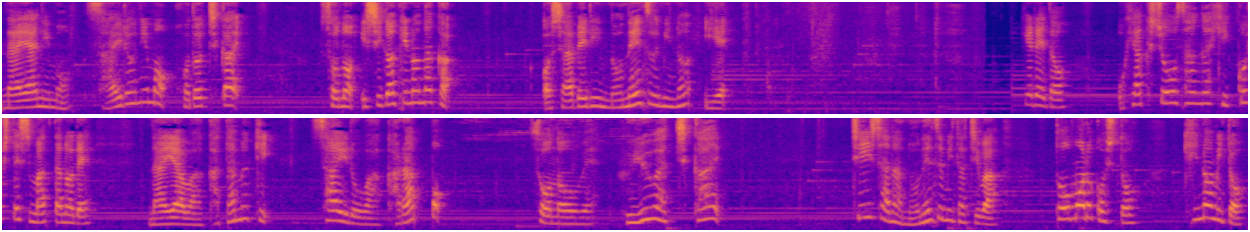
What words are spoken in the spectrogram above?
納屋にもサイロにもほど近い。その石垣の中おしゃべり野ネズミの家。けれど、お百姓さんが引っ越してしまったので、納屋は傾き、サイロは空っぽ。その上、冬は近い。小さな野ネズミたちは、トウモロコシと木の実と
